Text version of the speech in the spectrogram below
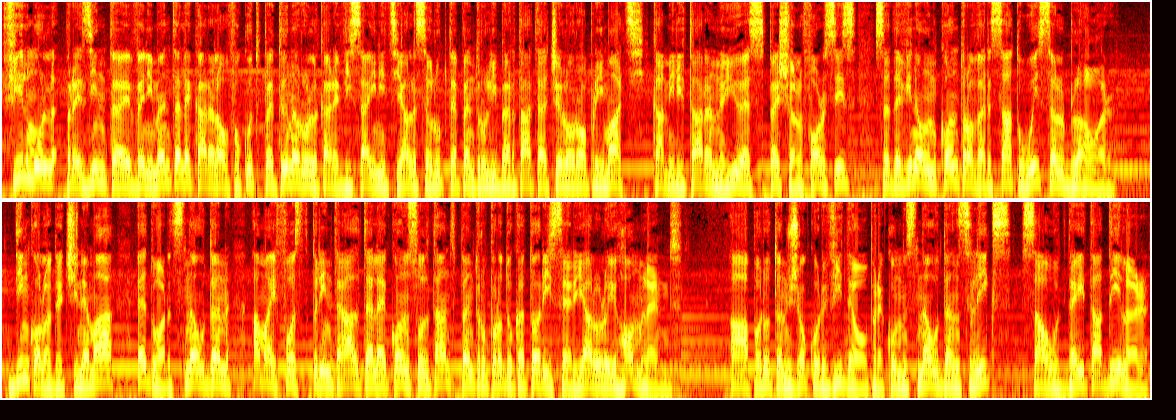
Filmul prezintă evenimentele care l-au făcut pe tânărul care visa inițial să lupte pentru libertatea celor oprimați, ca militar în US Special Forces, să devină un controversat whistleblower. Dincolo de cinema, Edward Snowden a mai fost, printre altele, consultant pentru producătorii serialului Homeland. A apărut în jocuri video precum Snowden's Leaks sau Data Dealer,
